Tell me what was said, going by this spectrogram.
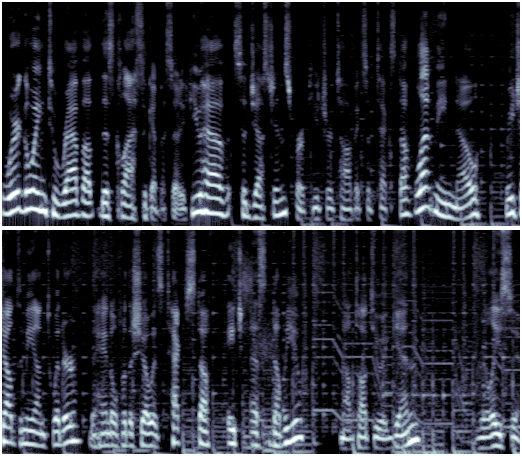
we're going to wrap up this classic episode. If you have suggestions for future topics of TechStuff, let me know. Reach out to me on Twitter. The handle for the show is TechStuffHSW, and I'll talk to you again really soon.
